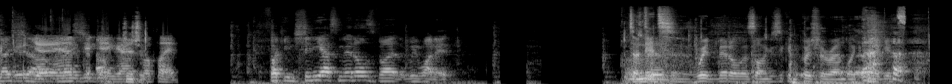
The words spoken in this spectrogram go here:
Nice Good shot. game. And good game, guys. GG. Well played. Fucking shitty ass middles, but we won it. Don't need good. to win middle as long as you can push around like faggots.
